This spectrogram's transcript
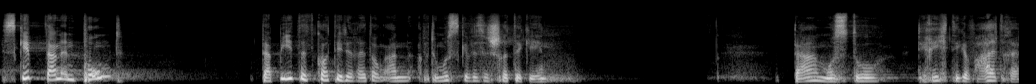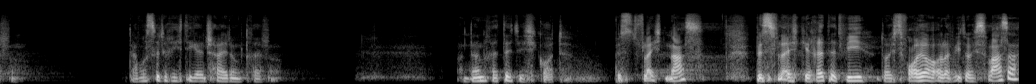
Es gibt dann einen Punkt, da bietet Gott dir die Rettung an, aber du musst gewisse Schritte gehen. Da musst du die richtige Wahl treffen. Da musst du die richtige Entscheidung treffen. Und dann rettet dich Gott. Bist vielleicht nass, bist vielleicht gerettet wie durchs Feuer oder wie durchs Wasser.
